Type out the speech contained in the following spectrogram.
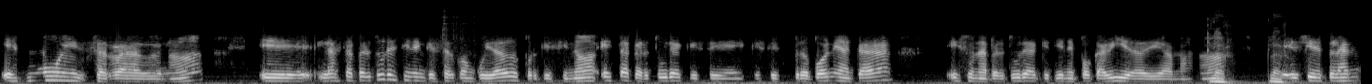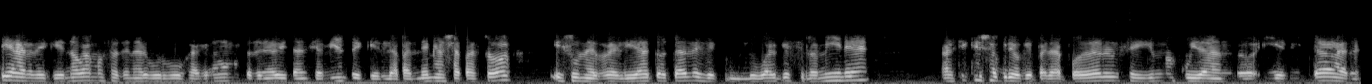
es muy cerrado, ¿no? Eh, las aperturas tienen que ser con cuidado porque si no, esta apertura que se, que se propone acá es una apertura que tiene poca vida, digamos, ¿no? Es decir, plantear de que no vamos a tener burbuja, que no vamos a tener distanciamiento y que la pandemia ya pasó, es una realidad total desde el lugar que se lo mire. Así que yo creo que para poder seguirnos cuidando y evitar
